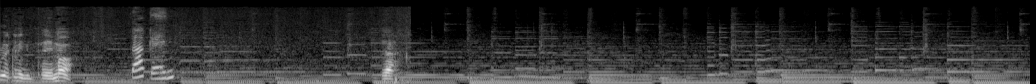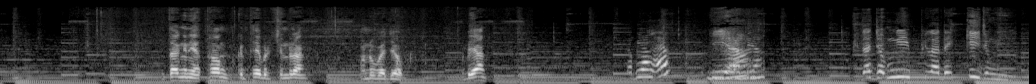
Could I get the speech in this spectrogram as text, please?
khóc lại cái này thế mà Đã kén Dạ. Ta nghe thông cần thêm bật chân răng. Mà nó bà dọc Cà biang. Cà biang ép. Biang. Dạ. Dạ Ta dọc nghi Pila đây kỳ dọc nghi.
